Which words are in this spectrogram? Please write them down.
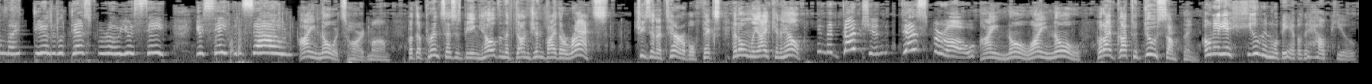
Oh, my dear little Despereaux, you're safe. You're safe and sound. I know it's hard, Mom, but the princess is being held in the dungeon by the rats. She's in a terrible fix, and only I can help. In the dungeon? Despereaux! I know, I know, but I've got to do something. Only a human will be able to help you.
